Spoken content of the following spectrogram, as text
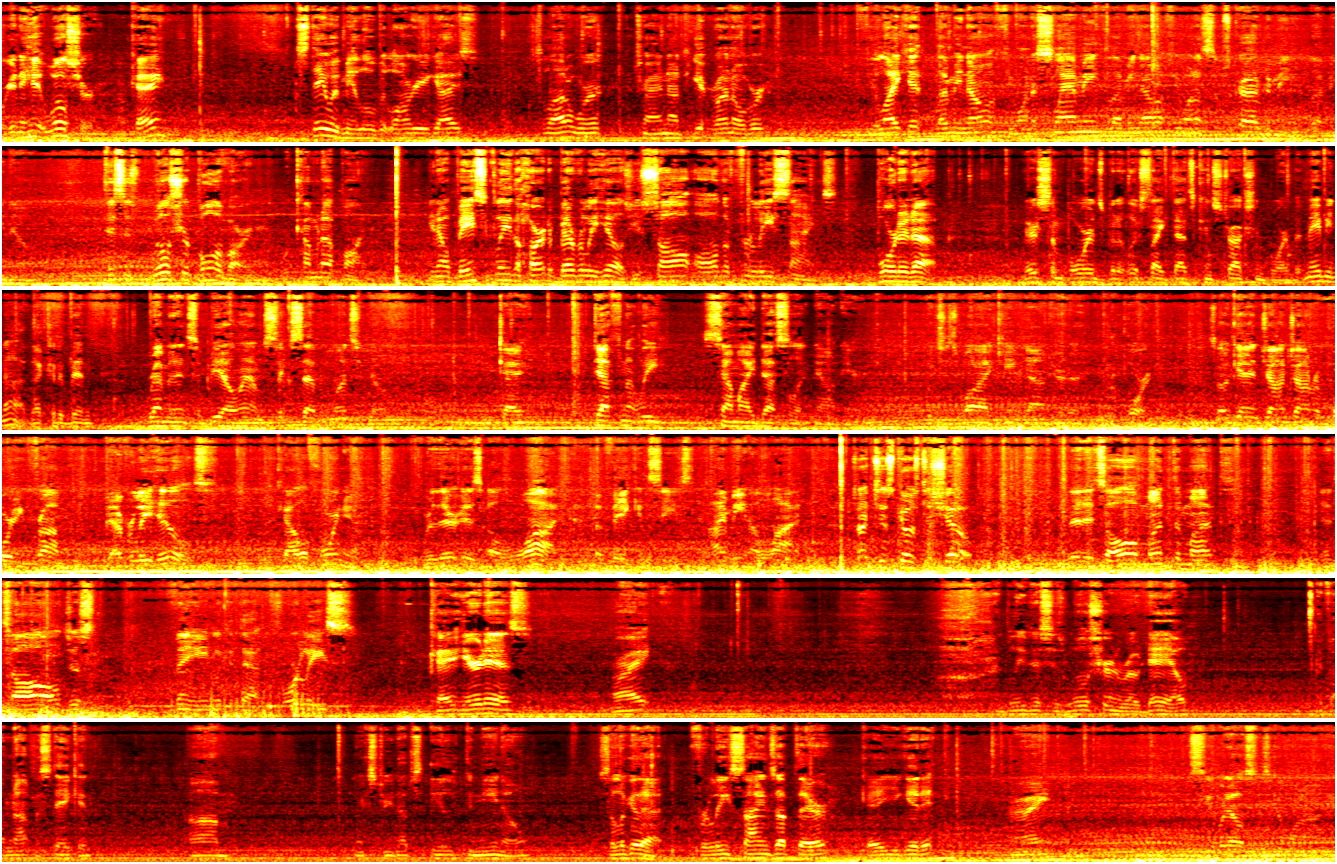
We're to hit Wilshire, okay? Stay with me a little bit longer, you guys. It's a lot of work. Trying not to get run over. If you like it, let me know. If you want to slam me, let me know. If you want to subscribe to me, let me know. This is Wilshire Boulevard we're coming up on. You know, basically the heart of Beverly Hills. You saw all the for lease signs boarded up. There's some boards, but it looks like that's construction board, but maybe not. That could have been remnants of BLM six, seven months ago. Okay, definitely semi-desolate down here, which is why I came down here to report. So again, John John reporting from Beverly Hills, California, where there is a lot of vacancies. I mean a lot. So it just goes to show that it's all month to month. It's all just vain. Look at that, for lease. Okay, here it is. All right. I believe this is Wilshire and Rodeo, if I'm not mistaken. Um, next street up's El Camino. So look at that. For lease signs up there. Okay, you get it. All right. Let's see what else is going on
